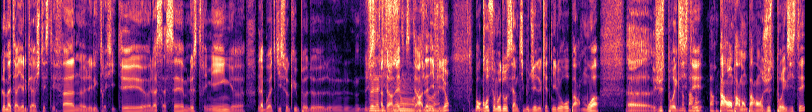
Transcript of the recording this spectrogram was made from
le matériel qu'a acheté Stéphane, euh, l'électricité, euh, la SACEM, le streaming, euh, la boîte qui s'occupe de, de- du De site internet, etc., de la ouais. diffusion. Bon, grosso modo, c'est un petit budget de 4000 euros par mois, euh, juste pour Non, exister. par an, par an. Par an, pardon, par an, juste pour exister.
